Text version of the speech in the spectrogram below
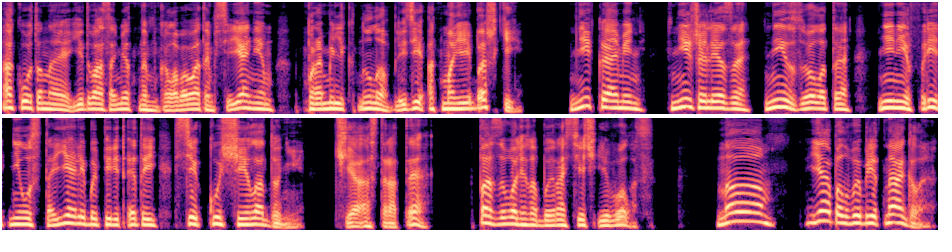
окутанная едва заметным голубоватым сиянием, промелькнула вблизи от моей башки. Ни камень, ни железо, ни золото, ни нефрит не устояли бы перед этой секущей ладонью, чья острота позволила бы рассечь и волос. Но я был выбрит нагло,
